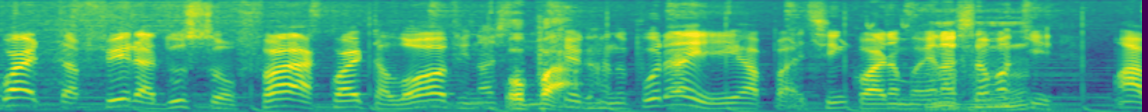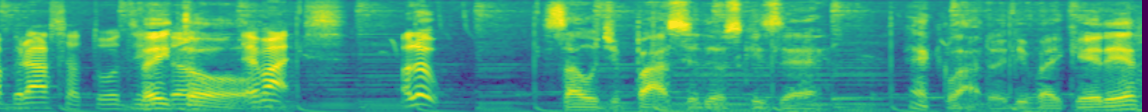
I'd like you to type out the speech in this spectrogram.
quarta-feira do sofá, quarta love. Nós estamos Opa. chegando por aí, rapaz. 5 horas da manhã, nós estamos Uhum. aqui. Um abraço a todos, Feito. então. Até mais. Valeu! Saúde e paz, se Deus quiser. É claro, ele vai querer.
